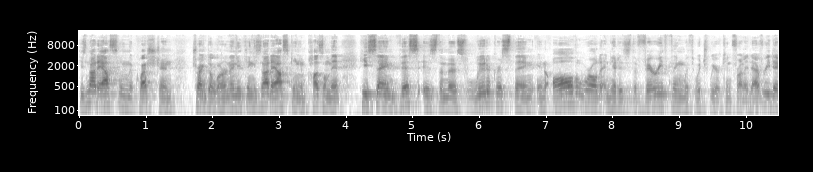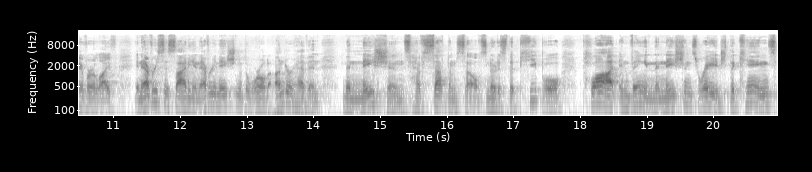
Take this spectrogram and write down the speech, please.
He's not asking the question, trying to learn anything. He's not asking in puzzlement. He's saying this is the most ludicrous thing in all the world, and yet it is the very thing with which we are confronted every day of our life, in every society, in every nation of the world under heaven. The nations have set themselves. Notice the people plot in vain. The nations rage. The kings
